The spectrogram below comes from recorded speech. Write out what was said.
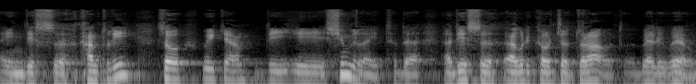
in this uh, country. So we can the, simulate the, this agricultural drought very well.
